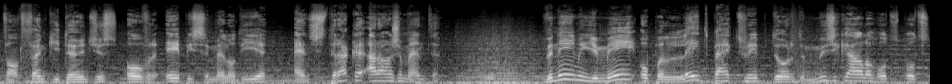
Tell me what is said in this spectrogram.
Van funky deuntjes over epische melodieën en strakke arrangementen. We nemen je mee op een laid-back trip door de muzikale hotspots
